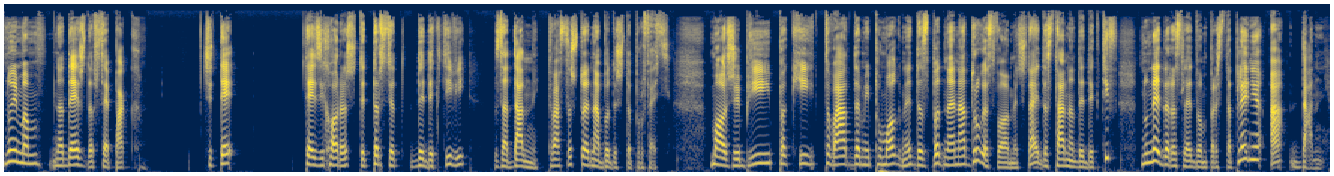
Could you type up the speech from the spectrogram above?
Но имам надежда все пак, че те, тези хора ще търсят детективи за данни. Това също е една бъдеща професия. Може би пък и това да ми помогне да сбъдна една друга своя мечта и да стана детектив, но не да разследвам престъпления, а данни.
